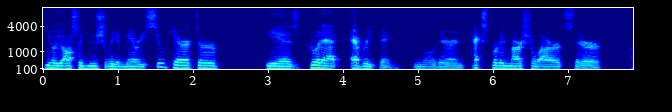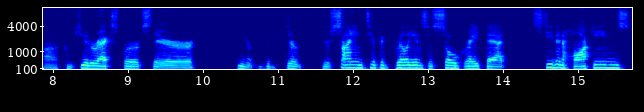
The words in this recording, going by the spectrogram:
you know, also usually a Mary Sue character is good at everything. You know, they're an expert in martial arts. They're uh, computer experts. They're, you know, the, their their scientific brilliance is so great that Stephen Hawking's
